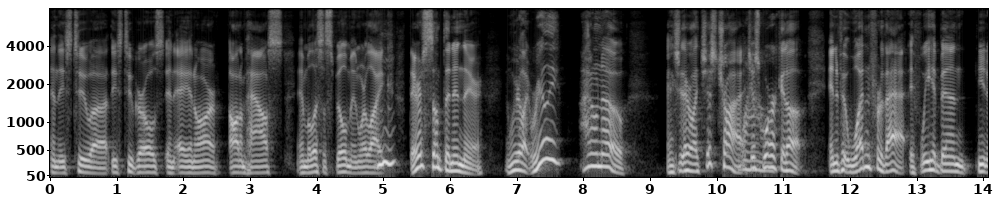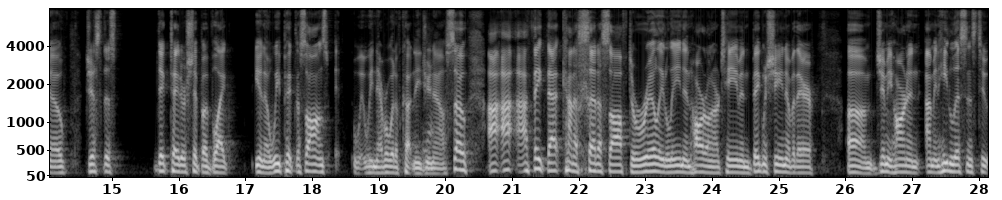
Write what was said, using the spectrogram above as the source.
and these two uh, these two girls in A and R, Autumn House and Melissa Spillman, were like, "There's something in there," and we were like, "Really? I don't know." And she, they were like, "Just try it, just work it up." And if it wasn't for that, if we had been, you know, just this dictatorship of like, you know, we pick the songs, we, we never would have cut Need You Now. So I, I, I think that kind of set us off to really lean in hard on our team. And Big Machine over there, um, Jimmy Harnen, I mean, he listens to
